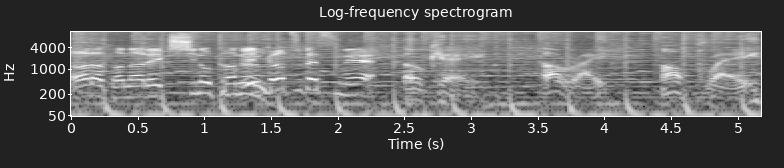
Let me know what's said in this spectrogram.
新たな歴史のために。部活ですね。Okay. All right. I'll play.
